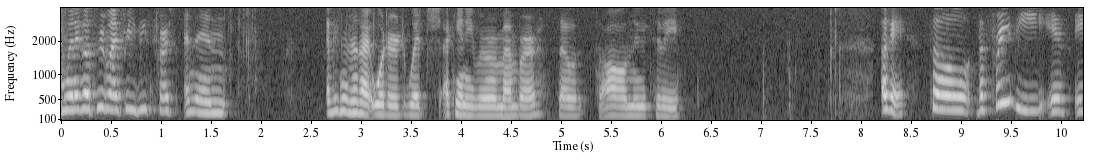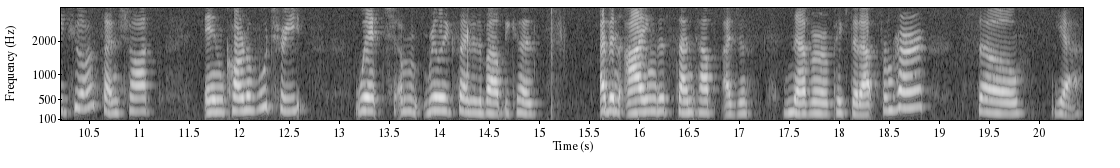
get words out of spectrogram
I'm going to go through my freebies first and then everything that I ordered, which I can't even remember, so it's all new to me. Okay, so the freebie is a 2 ounce scent shots in Carnival Treats, which I'm really excited about because I've been eyeing this scent up. I just never picked it up from her. So, yeah.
